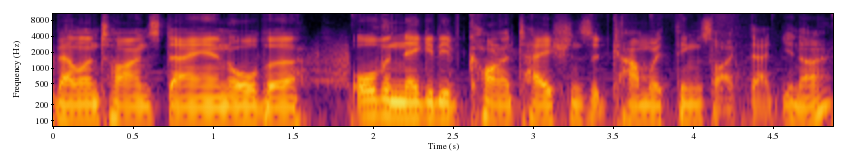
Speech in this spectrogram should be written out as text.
Valentine's Day and all the all the negative connotations that come with things like that. You know.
